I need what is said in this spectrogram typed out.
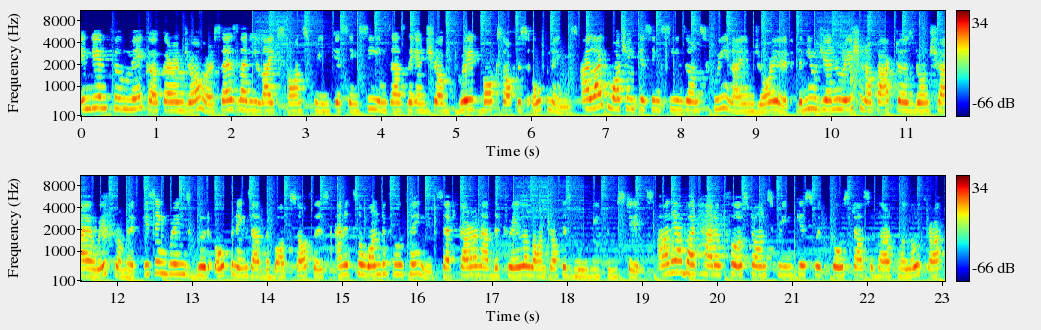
Indian filmmaker Karan Johar says that he likes on-screen kissing scenes as they ensure great box office openings. I like watching kissing scenes on screen, I enjoy it. The new generation of actors don't shy away from it. Kissing brings good openings at the box office and it's a wonderful thing, said Karan at the trailer launch of his movie Two States. Alia Bhatt had her first on-screen kiss with co-star Sidharth Malhotra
